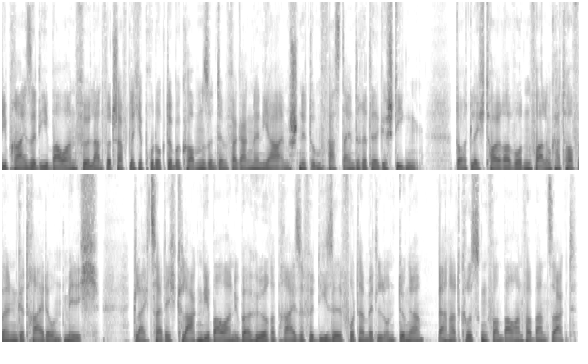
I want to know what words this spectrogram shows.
Die Preise, die Bauern für landwirtschaftliche Produkte bekommen, sind im vergangenen Jahr im Schnitt um fast ein Drittel gestiegen. Deutlich teurer wurden vor allem Kartoffeln, Getreide und Milch. Gleichzeitig klagen die Bauern über höhere Preise für Diesel, Futtermittel und Dünger. Bernhard Krüsken vom Bauernverband sagt,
